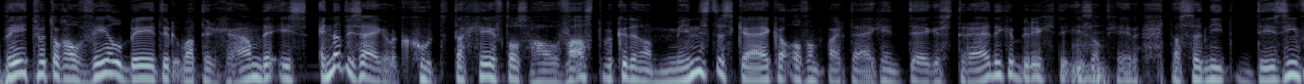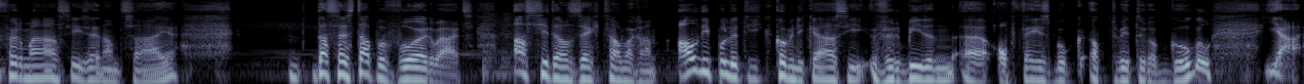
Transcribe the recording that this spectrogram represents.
weten we toch al veel beter wat er gaande is. En dat is eigenlijk goed. Dat geeft ons houvast. We kunnen dan minstens kijken of een partij geen tegenstrijdige berichten is aan het geven, dat ze niet desinformatie zijn aan het zaaien dat zijn stappen voorwaarts. Als je dan zegt van we gaan al die politieke communicatie verbieden uh, op Facebook, op Twitter, op Google, ja,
